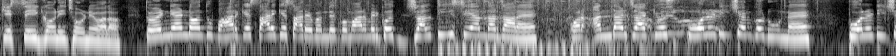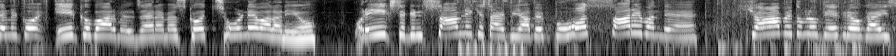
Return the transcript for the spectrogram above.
किसी को नहीं छोड़ने वाला। तो इंडियन डॉन तू बाहर के सारे के सारे बंदे को मार। मेरे को जल्दी से अंदर जाना है और अंदर जाके उस पॉलिटिशियन को ढूंढना है। पॉलिटिशियन मेरे को एक बार मिल जाए ना, मैं उसको छोड़ने वाला नहीं हूँ। और एक सेकंड सामने के साइड पे यहाँ पे बहुत सारे बंदे हैं। यहाँ पे तुम लोग देख रहे हो गाइस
